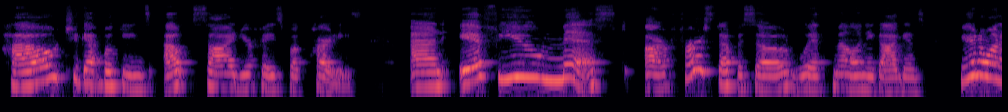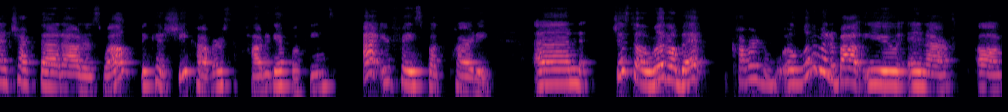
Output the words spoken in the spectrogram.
how to get bookings outside your Facebook parties. And if you missed our first episode with Melanie Goggins, you're going to want to check that out as well because she covers how to get bookings at your Facebook party and just a little bit covered a little bit about you in our uh,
